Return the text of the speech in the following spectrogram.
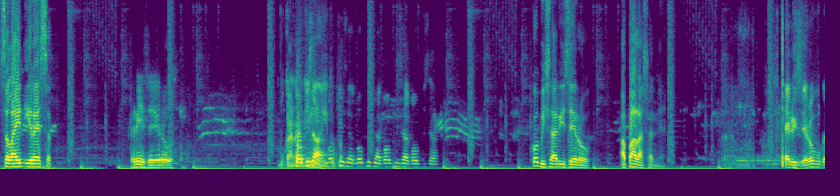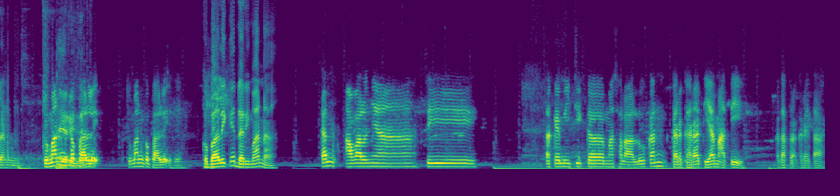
Selain Erased. Rizero. Bukan Kok anime bisa? itu. Kok bisa? Kok bisa? Kok bisa? Kok bisa? Kok bisa Rizero? Apa alasannya? Eri Zero bukan Cuman Iya, Rizero. kebalik. Cuman kebalik sih. Kebaliknya dari mana? Kan awalnya si Takemichi ke masa lalu kan gara-gara dia mati ketabrak kereta.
